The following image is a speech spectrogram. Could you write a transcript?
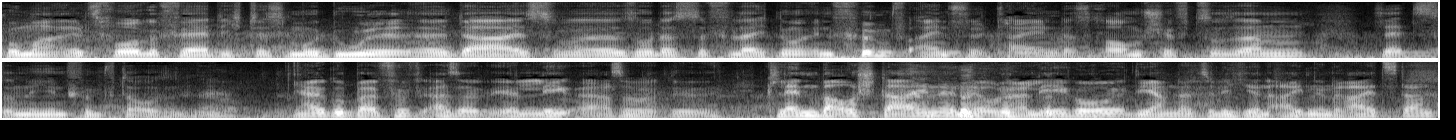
schon mal als vorgefertigtes Modul äh, da ist, äh, so dass du vielleicht nur in fünf Einzelteilen das Raumschiff zusammensetzt und nicht in 5000. Ne? Ja gut, bei fünf, also, äh, also äh, Klemmbausteine ne, oder Lego, die haben natürlich ihren eigenen Reiz dann.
